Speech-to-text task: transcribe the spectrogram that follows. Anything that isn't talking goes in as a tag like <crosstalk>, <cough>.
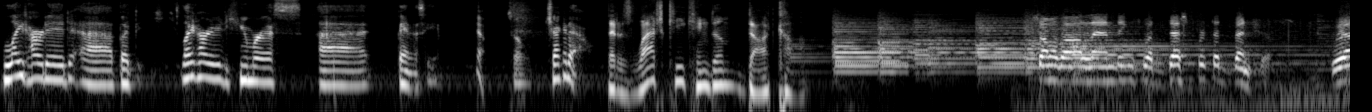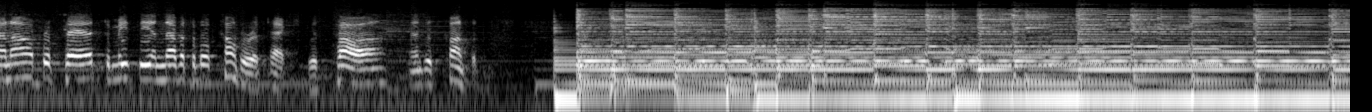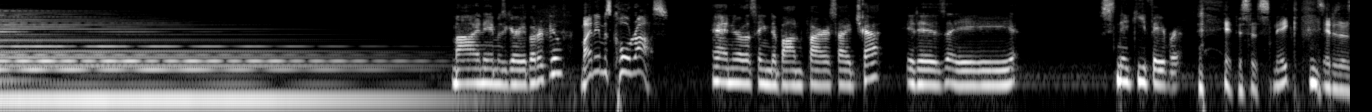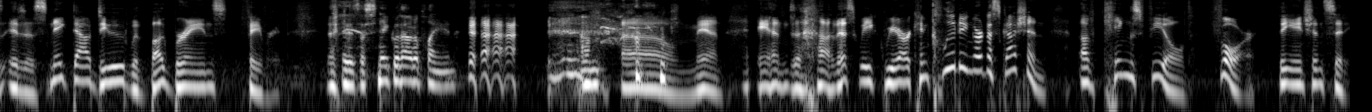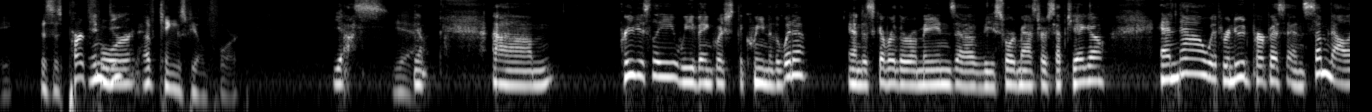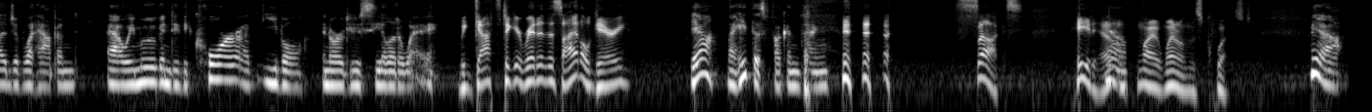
lighthearted, uh, but lighthearted, humorous uh, fantasy. Yeah. So check it out. That is latchkeykingdom.com. Some of our landings were desperate adventures. We are now prepared to meet the inevitable counterattacks with power and with confidence. My name is Gary Butterfield, My name is Kole Ross. And you're listening to Bonfireside Chat. It is a snaky favorite. <laughs> It is a snake. It is a, it is a snaked out dude with bug brains favorite. It is a snake without a plane. <laughs> Um, oh man! And uh, this week we are concluding our discussion of King's Field Four: The Ancient City. This is part four Indeed. of King's Field Four. yes. Yeah. Yep. Um, previously, we vanquished the Queen of the Widow and discover the remains of the Swordmaster Septiego. And now, with renewed purpose and some knowledge of what happened, uh, we move into the core of evil in order to seal it away. We got to get rid of this idol, Gary. Yeah, I hate this fucking thing. <laughs> sucks. Hate it. I don't know why I went on this quest. yeah.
